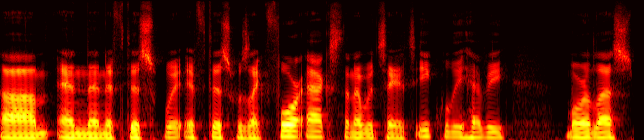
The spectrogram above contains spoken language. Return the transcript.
Um, and then if this if this was like 4x, then I would say it's equally heavy, more or less.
